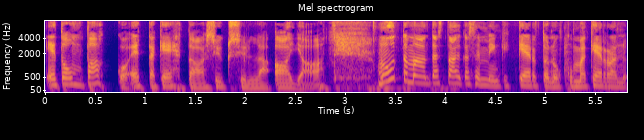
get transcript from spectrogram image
Että on pakko, että kehtaa syksyllä ajaa. Mutta mä oon tästä aikaisemminkin kertonut, kun mä kerran,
